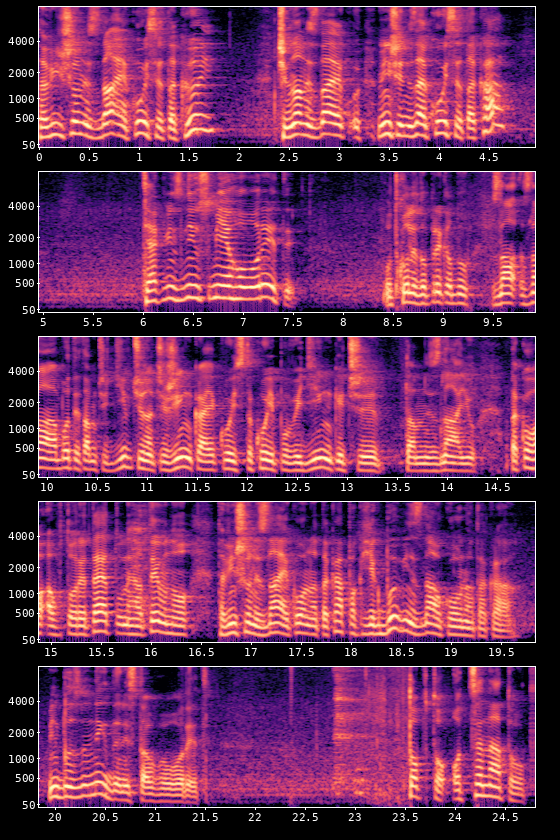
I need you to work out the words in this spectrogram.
Та він що не знає, я такий? Чи вона не знає, він ще не знає, я така? Та як він з ним сміє говорити? От коли, до прикладу, знала бути там чи дівчина, чи жінка якоїсь такої поведінки, чи там не знаю, такого авторитету негативного, та він що не знає, кого вона така, пак якби він знав, кого вона така, він би з ним ніде не став говорити. Тобто, оце натовп.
